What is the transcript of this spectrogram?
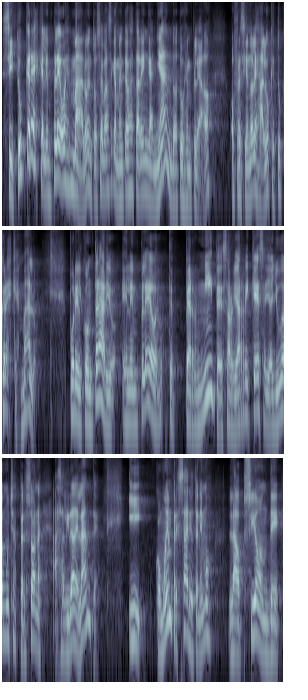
si tú crees que el empleo es malo, entonces básicamente vas a estar engañando a tus empleados, ofreciéndoles algo que tú crees que es malo. Por el contrario, el empleo te permite desarrollar riqueza y ayuda a muchas personas a salir adelante. Y como empresario tenemos la opción de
